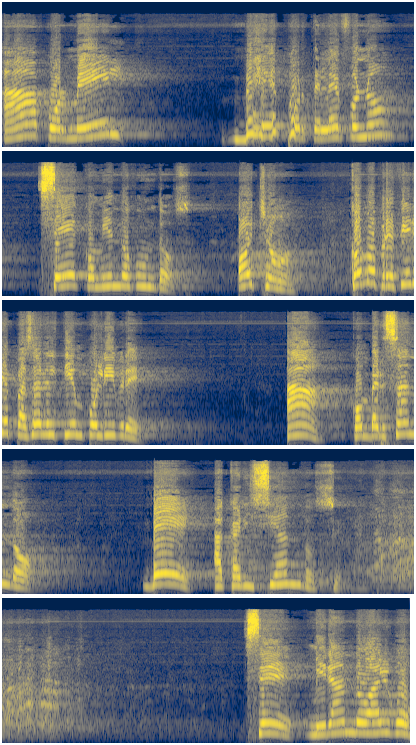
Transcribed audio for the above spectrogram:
A, por mail, B, por teléfono, C, comiendo juntos. Ocho, ¿cómo prefiere pasar el tiempo libre? A, conversando. B, acariciándose. C, mirando algo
